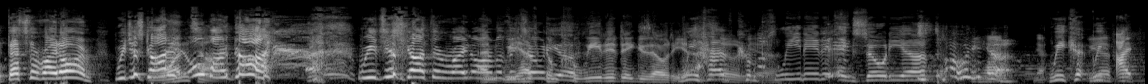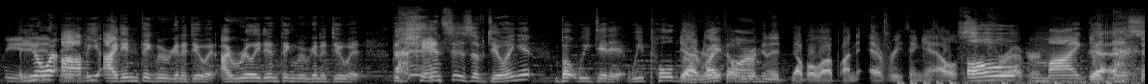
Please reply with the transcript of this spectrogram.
it! That's the right arm. We just got it! One Oh my god! we just got the right arm and of we have Exodia. completed Exodia. we have Exodia. completed Exodia. Oh yeah. We could. We We. I. You know what. Avi? I didn't think we were gonna do it. I really didn't think we were gonna do it. The chances of doing it, but we did it. We pulled the yeah, I really right thought arm. we were gonna double up on everything else Oh forever. my Yeah. goodness.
